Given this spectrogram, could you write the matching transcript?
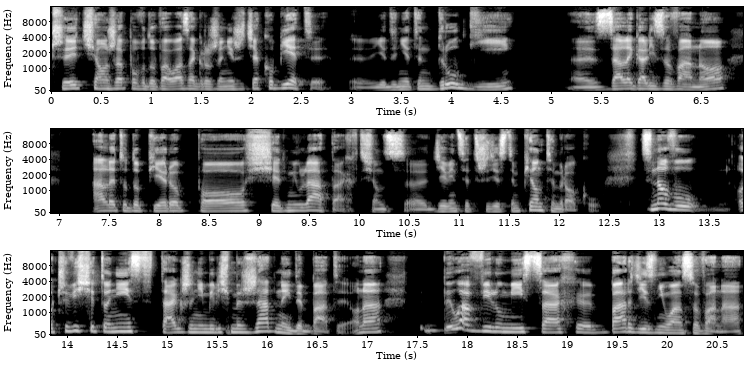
czy ciąża powodowała zagrożenie życia kobiety. E, jedynie ten drugi e, zalegalizowano, ale to dopiero po siedmiu latach, w 1935 roku. Znowu, oczywiście to nie jest tak, że nie mieliśmy żadnej debaty. Ona była w wielu miejscach e, bardziej zniuansowana.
